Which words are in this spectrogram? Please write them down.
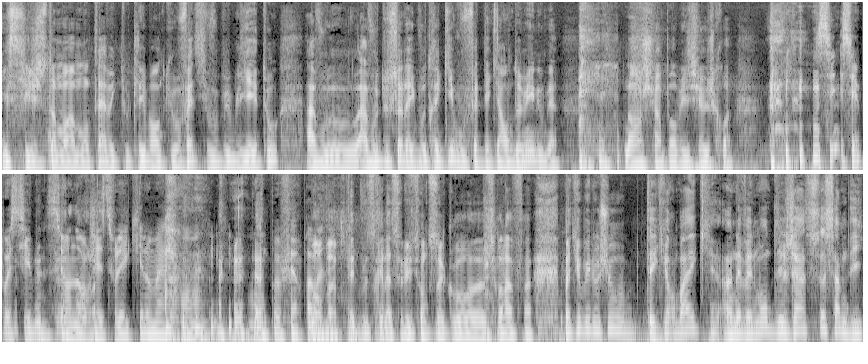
ici justement à Montaix, avec toutes les bandes que vous faites. Si vous publiez tout, à vous, à vous tout seul avec votre équipe, vous faites les 42 000 ou bien? Non, je suis un peu ambitieux, je crois. C'est c'est possible. Si on enregistre tous les kilomètres, on, on peut faire pas Bon, mal bah, de peut-être vous serez la solution de secours euh, sur la fin. Mathieu Pelouchou, Take Your Bike, un événement déjà ce samedi.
